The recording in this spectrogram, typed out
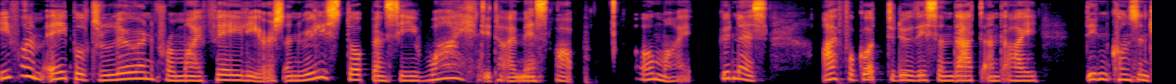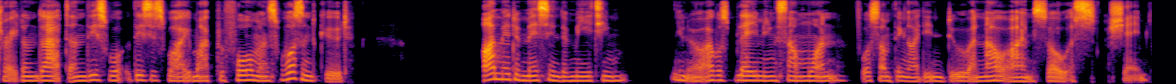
if I'm able to learn from my failures and really stop and see why did I mess up? Oh my goodness, I forgot to do this and that, and I didn't concentrate on that, and this this is why my performance wasn't good. I made a mess in the meeting. You know, I was blaming someone for something I didn't do, and now I'm so ashamed.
